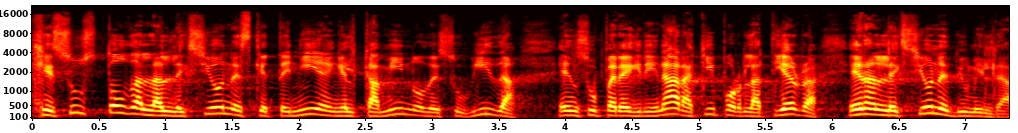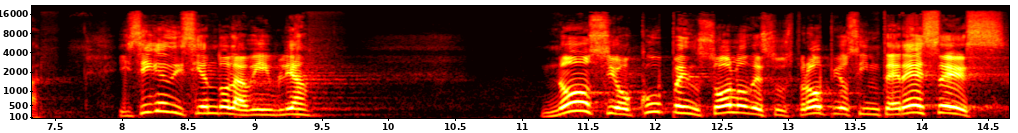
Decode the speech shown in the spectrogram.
Jesús todas las lecciones que tenía en el camino de su vida, en su peregrinar aquí por la tierra, eran lecciones de humildad. Y sigue diciendo la Biblia, no se ocupen solo de sus propios intereses,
